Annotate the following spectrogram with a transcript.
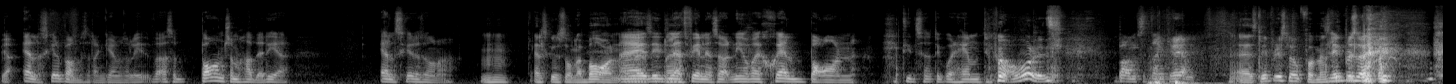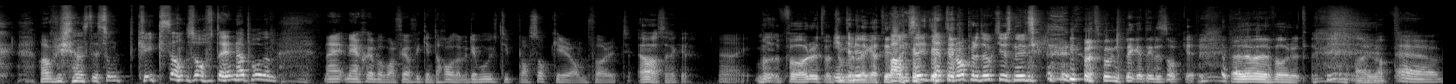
Jag älskade Bamse-tandkräm som liten. Alltså barn som hade det. Älskade såna. Mhm. Älskar du sådana barn? Nej, det lät fel när jag sa det. När jag var själv barn. Det är inte så att det går hem till Vad var det? Bamse-tandkräm. Eh, slippery slope på, men Slipper slippery slå. Varför känns det som kvicksand så ofta i den här podden? Nej, när jag själv var barn, för jag fick inte ha det. Det var ju typ bara socker i dem förut. Ja, säkert. Nej. Förut var tvungen att lägga till. Bamse är ett jättebra produkt just nu. jag var tvungen att lägga till socker. Ja, det var det förut. Ja, det är bra. Eh,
